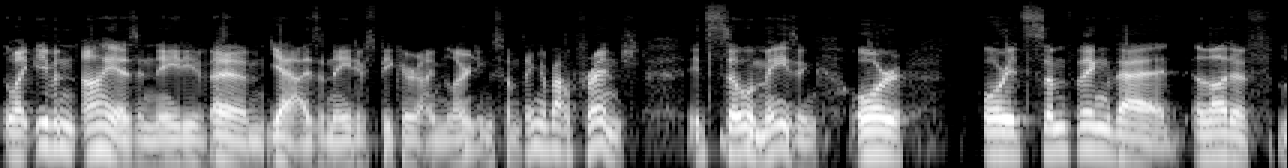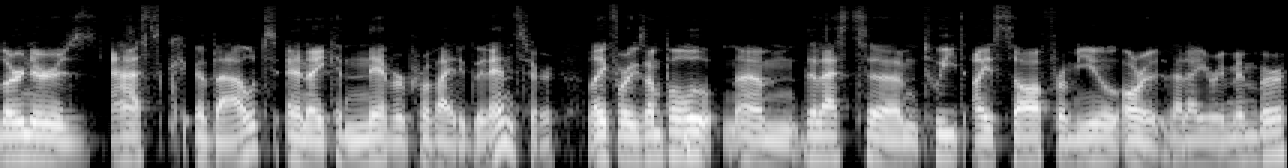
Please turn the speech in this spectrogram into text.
like even I as a native, um, yeah, as a native speaker, I'm learning something about French. It's so amazing. Or or it's something that a lot of learners ask about and i can never provide a good answer like for example um, the last um, tweet i saw from you or that i remember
